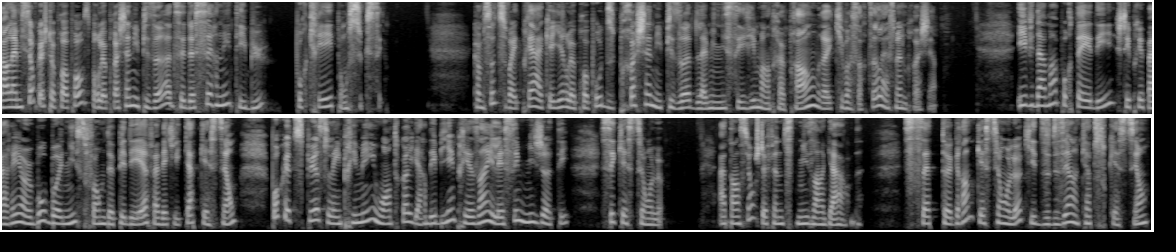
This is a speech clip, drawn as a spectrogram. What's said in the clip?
Alors, la mission que je te propose pour le prochain épisode, c'est de cerner tes buts pour créer ton succès. Comme ça, tu vas être prêt à accueillir le propos du prochain épisode de la mini-série M'entreprendre qui va sortir la semaine prochaine. Évidemment, pour t'aider, je t'ai préparé un beau boni sous forme de PDF avec les quatre questions pour que tu puisses l'imprimer ou en tout cas le garder bien présent et laisser mijoter ces questions-là. Attention, je te fais une petite mise en garde. Cette grande question-là, qui est divisée en quatre sous-questions,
